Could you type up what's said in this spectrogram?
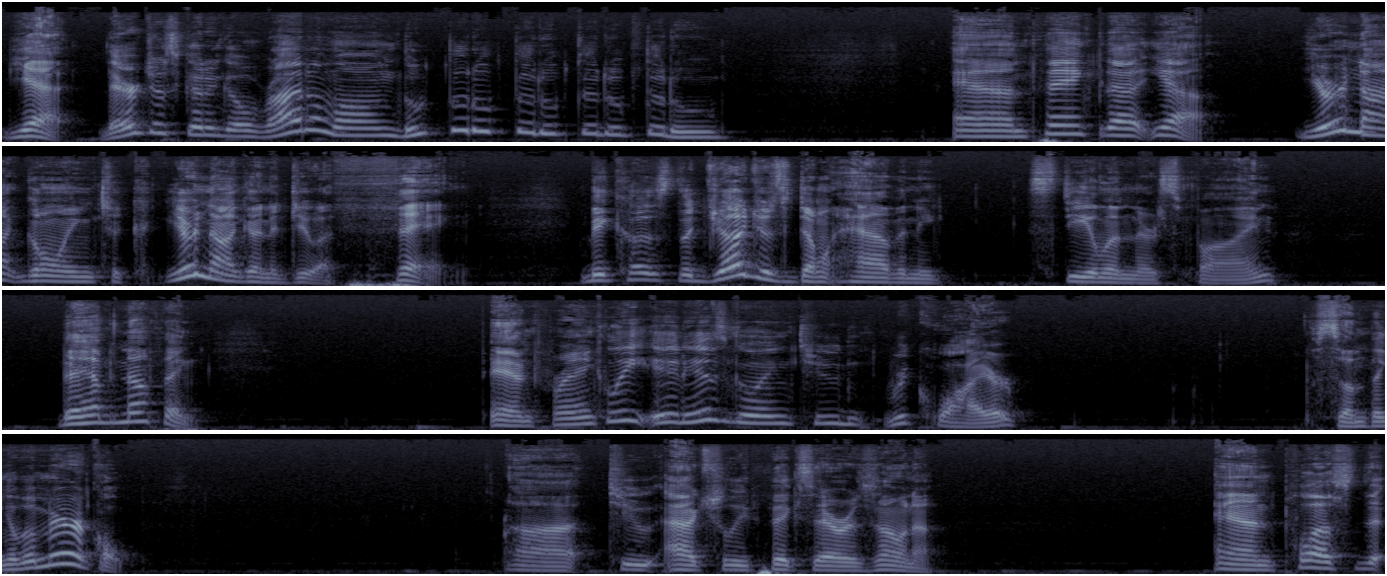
yet, they're just going to go right along and think that, yeah, you're not going to you're not going to do a thing because the judges don't have any steel in their spine. They have nothing. And frankly, it is going to require something of a miracle uh, to actually fix Arizona. And plus the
